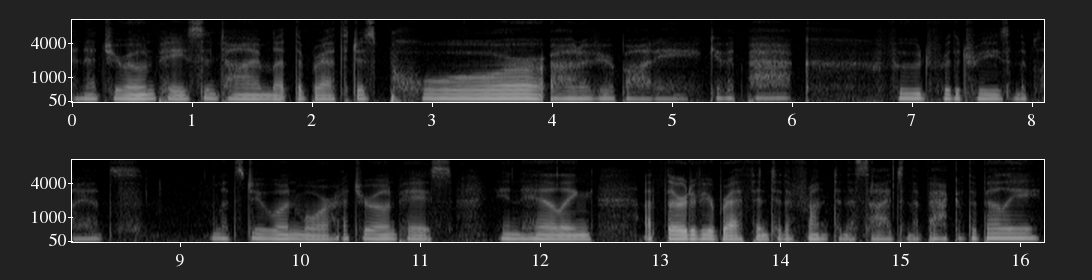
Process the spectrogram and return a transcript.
And at your own pace and time, let the breath just pour out of your body. Give it back. Food for the trees and the plants. Let's do one more at your own pace. Inhaling a third of your breath into the front and the sides and the back of the belly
